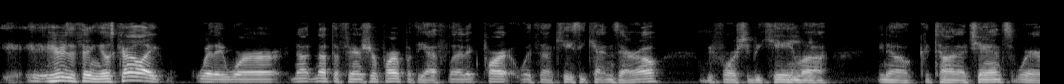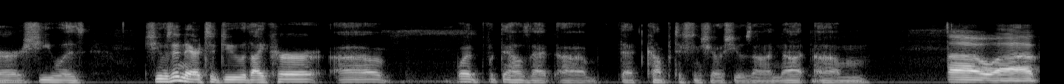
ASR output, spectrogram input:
Here's the thing: it was kind of like where they were not not the finisher part, but the athletic part with uh, Kacy Catanzaro before she became, mm-hmm. uh, you know, Katana Chance, where she was she was in there to do like her uh, what what the hell is that uh, that competition show she was on? Not um. Oh, uh,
